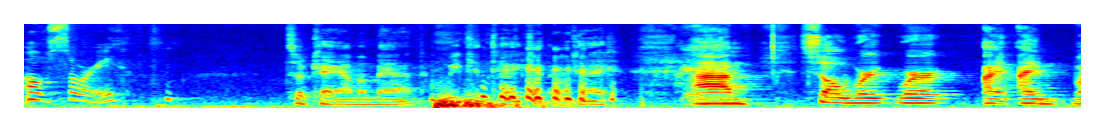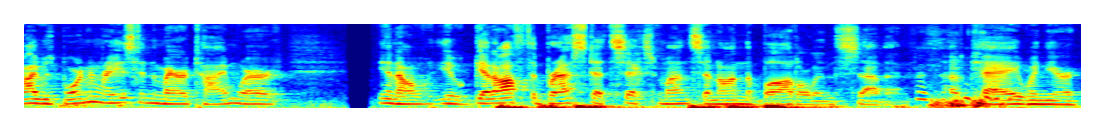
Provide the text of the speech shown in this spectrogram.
Oh, sorry. it's okay. I'm a man. We can take it. Okay. Um, so we're we're I, I I was born and raised in the Maritime, where you know you get off the breast at six months and on the bottle in seven. Okay, when you're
